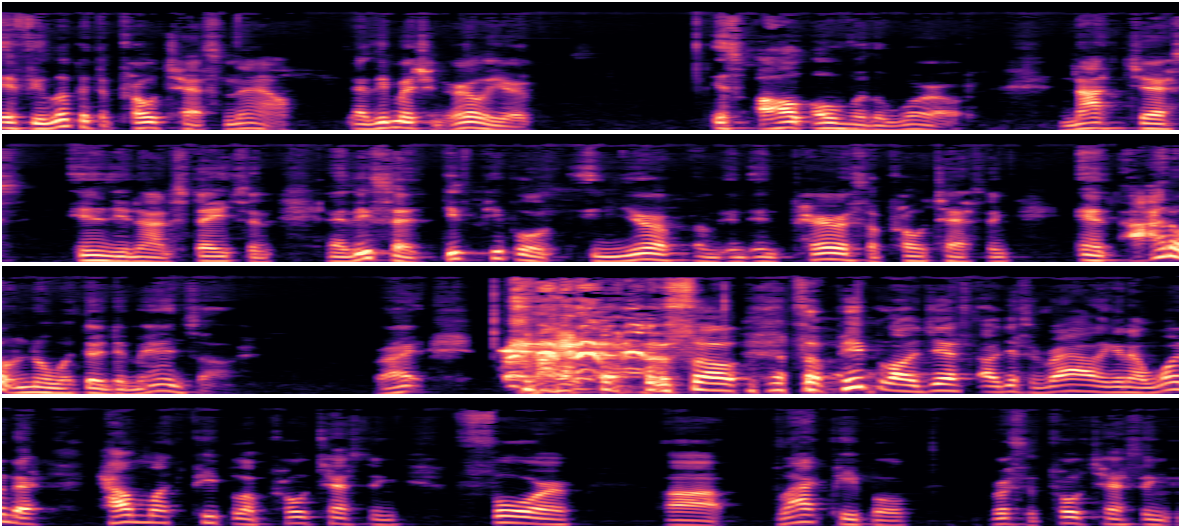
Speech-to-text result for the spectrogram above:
If you look at the protests now, as you mentioned earlier, it's all over the world, not just in the United States. And as you said, these people in Europe, um, in, in Paris, are protesting, and I don't know what their demands are right? so so people are just are just rallying, and I wonder how much people are protesting for uh, black people versus protesting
